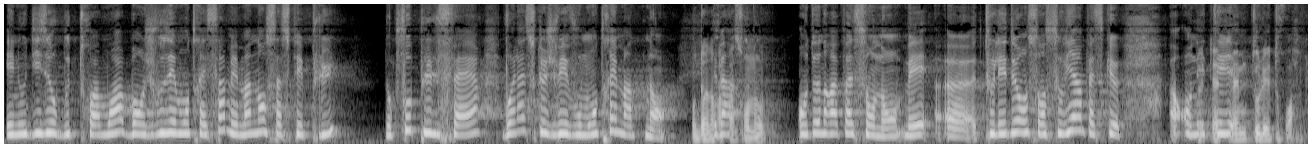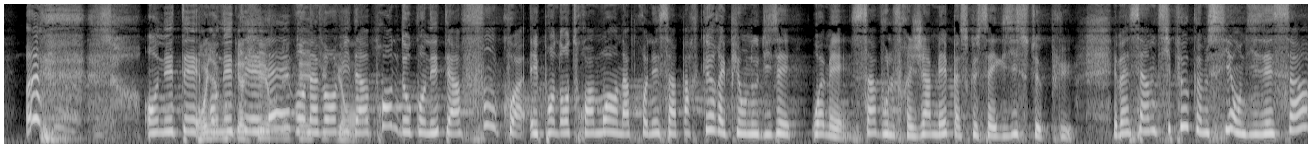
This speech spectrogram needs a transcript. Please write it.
et nous disait au bout de trois mois, bon, je vous ai montré ça, mais maintenant ça se fait plus, donc faut plus le faire. Voilà ce que je vais vous montrer maintenant. On donnera eh ben, pas son nom. On donnera pas son nom, mais euh, tous les deux on s'en souvient parce que euh, on était même tous les trois. on était, on était élèves, on, avait envie d'apprendre, donc on était à fond, quoi. Et pendant trois mois, on apprenait ça par cœur, et puis on nous disait, ouais, mais ça, vous le ferez jamais parce que ça n'existe plus. Et eh ben, c'est un petit peu comme si on disait ça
